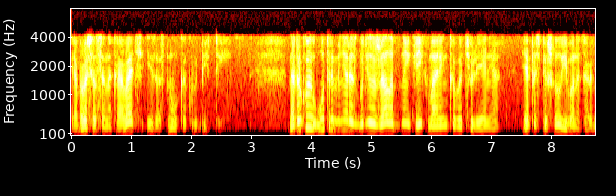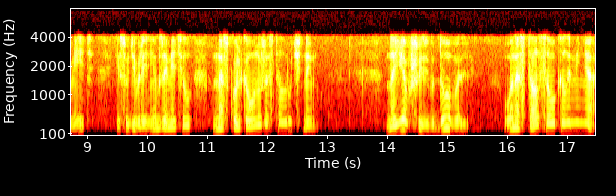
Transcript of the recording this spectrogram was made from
Я бросился на кровать и заснул, как убитый. На другое утро меня разбудил жалобный крик маленького тюленя. Я поспешил его накормить и с удивлением заметил, насколько он уже стал ручным. Наевшись вдоволь, он остался около меня,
